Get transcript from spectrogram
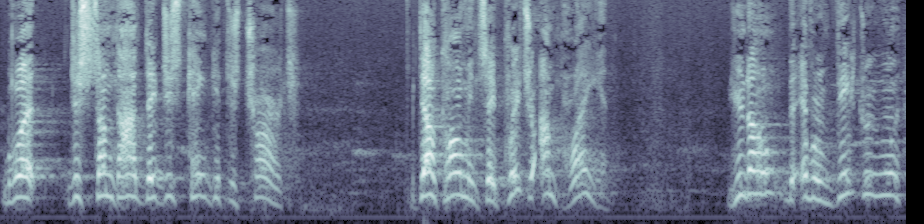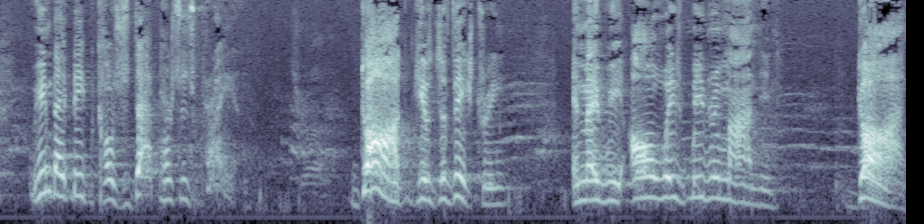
what just sometimes they just can't get to church. But they'll call me and say, Preacher, I'm praying. You know, the every victory we may be because that person's praying. God gives the victory, and may we always be reminded God,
